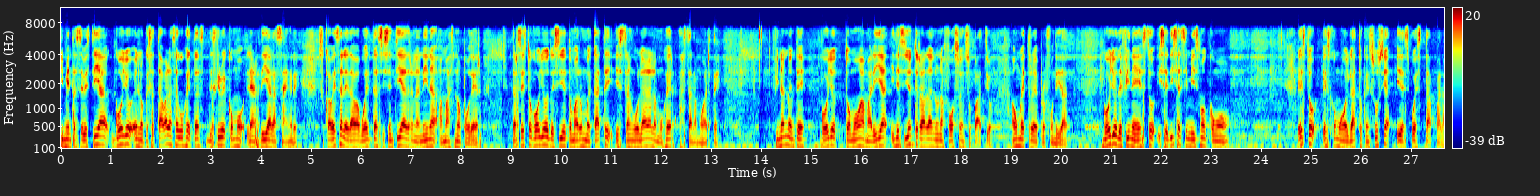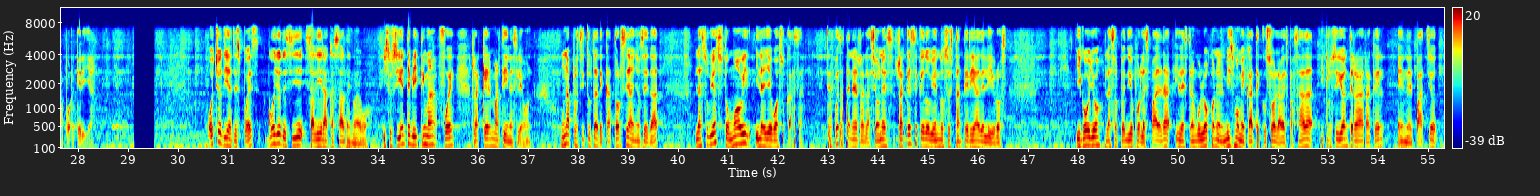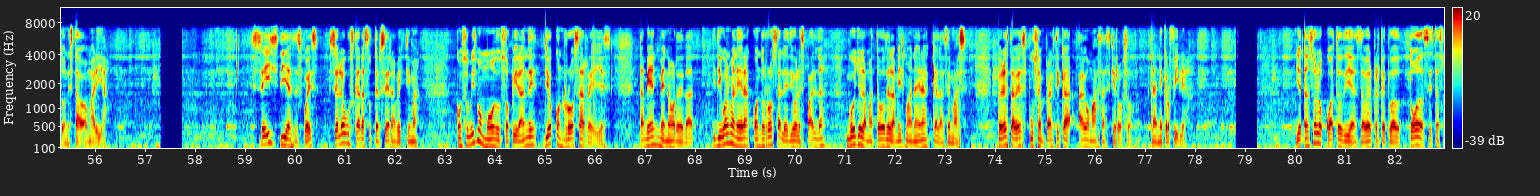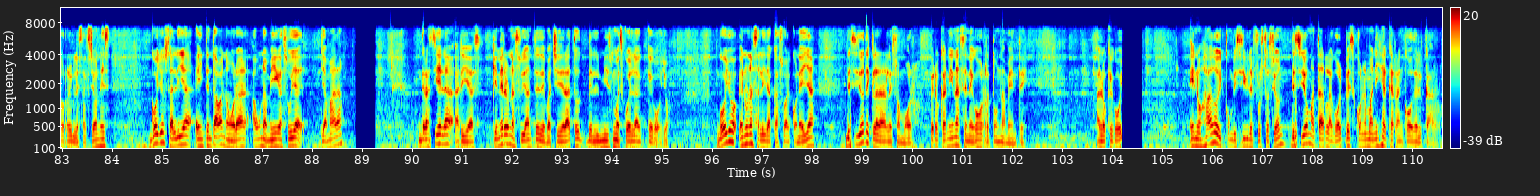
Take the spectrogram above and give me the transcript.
Y mientras se vestía, Goyo, en lo que se ataba las agujetas, describe cómo le ardía la sangre. Su cabeza le daba vueltas y sentía adrenalina a más no poder. Tras esto, Goyo decide tomar un mecate y estrangular a la mujer hasta la muerte. Finalmente, Goyo tomó a María y decidió enterrarla en una fosa en su patio, a un metro de profundidad. Goyo define esto y se dice a sí mismo como esto es como el gato que ensucia y después tapa la porquería. Ocho días después, Goyo decide salir a cazar de nuevo, y su siguiente víctima fue Raquel Martínez León, una prostituta de 14 años de edad. La subió a su automóvil y la llevó a su casa. Después de tener relaciones, Raquel se quedó viendo su estantería de libros. Y Goyo la sorprendió por la espalda y la estranguló con el mismo mecate que usó la vez pasada y prosiguió a enterrar a Raquel en el patio donde estaba María. Seis días después, salió a buscar a su tercera víctima. Con su mismo modus operandi, dio con Rosa Reyes, también menor de edad, y de igual manera, cuando Rosa le dio la espalda, Goyo la mató de la misma manera que a las demás, pero esta vez puso en práctica algo más asqueroso, la necrofilia. Y a tan solo cuatro días de haber perpetuado todas estas horribles acciones, Goyo salía e intentaba enamorar a una amiga suya llamada Graciela Arias, quien era una estudiante de bachillerato de la misma escuela que Goyo. Goyo, en una salida casual con ella, decidió declararle su amor, pero Karina se negó rotundamente. A lo que Goyo, enojado y con visible frustración, decidió matarla a golpes con la manija que arrancó del carro.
